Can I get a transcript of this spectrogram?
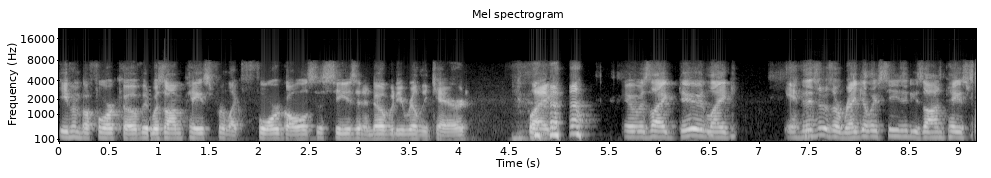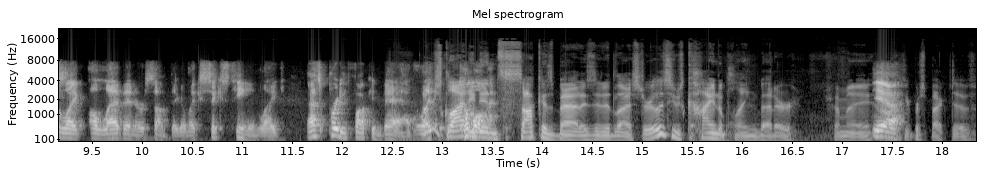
even before COVID was on pace for like four goals this season and nobody really cared. Like it was like, dude, like if this was a regular season, he's on pace for like eleven or something or like sixteen. Like that's pretty fucking bad. Like, I'm just glad he on. didn't suck as bad as he did last year. At least he was kind of playing better from a Yeah. hockey perspective.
